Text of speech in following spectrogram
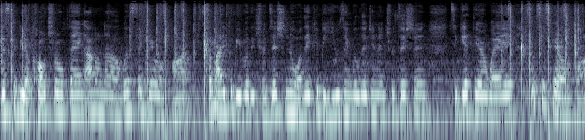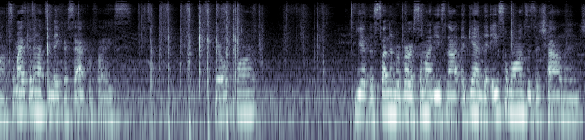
This could be a cultural thing. I don't know. What's the Hierophant? Somebody could be really traditional or they could be using religion and tradition to get their way. What's this Hierophant? Somebody's going to have to make a sacrifice. Hierophant. Yeah, the sun in reverse. Somebody is not, again, the Ace of Wands is a challenge.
